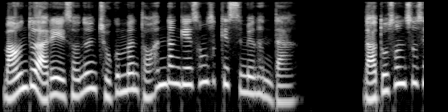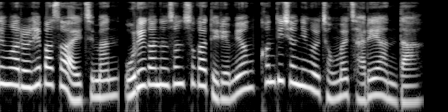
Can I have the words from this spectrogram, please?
마운드 아래에서는 조금만 더 한 단계 성숙했으면 한다. 나도 선수 생활을 해봐서 알지만 오래가는 선수가 되려면 컨디셔닝을 정말 잘해야 한다.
